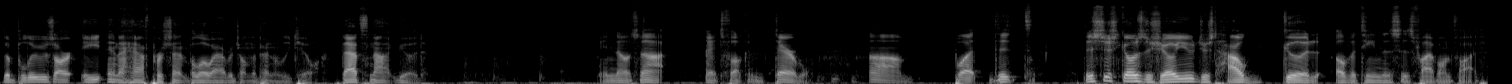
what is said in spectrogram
The Blues are 8.5% below average on the penalty kill. That's not good. I mean, no, it's not. It's fucking terrible. Um, but this, this just goes to show you just how good of a team this is five on five.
